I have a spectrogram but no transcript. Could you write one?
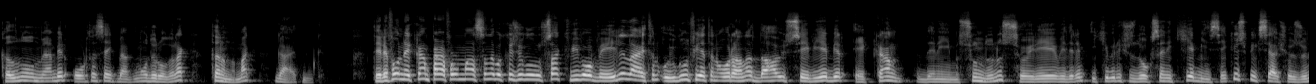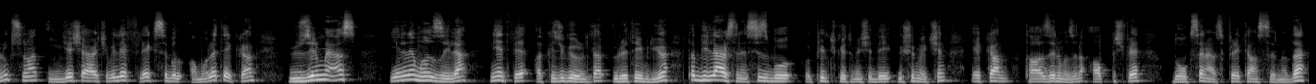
kalın olmayan bir orta segment model olarak tanımlamak gayet mümkün. Telefon ekran performansına bakacak olursak Vivo V50 Lite'ın uygun fiyatına oranla daha üst seviye bir ekran deneyimi sunduğunu söyleyebilirim. 2392'ye 1800 piksel çözünürlük sunan ince çerçeveli Flexible AMOLED ekran 120 Hz yenileme hızıyla net ve akıcı görüntüler üretebiliyor. Tabi dilerseniz siz bu pil tüketimini işte düşürmek için ekran tazeleme hızını 60 ve 90 Hz frekanslarını da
